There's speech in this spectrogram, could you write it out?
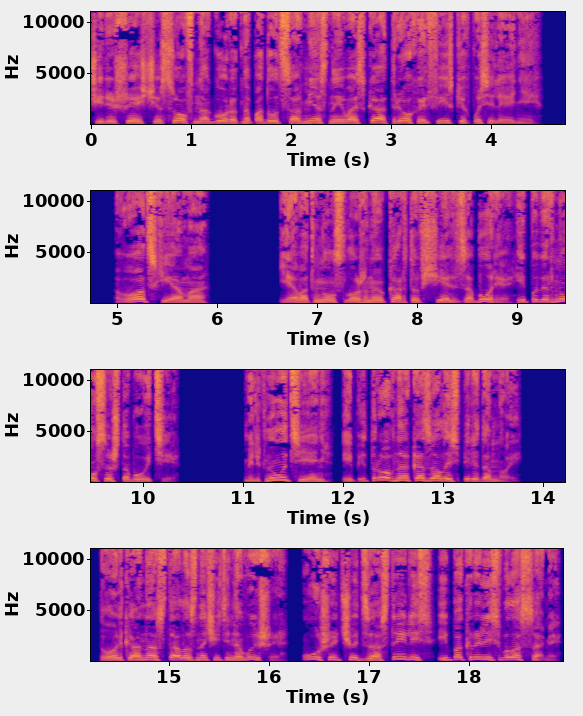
«Через шесть часов на город нападут совместные войска трех эльфийских поселений. Вот схема». Я воткнул сложенную карту в щель в заборе и повернулся, чтобы уйти. Мелькнула тень, и Петровна оказалась передо мной. Только она стала значительно выше, уши чуть заострились и покрылись волосами,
